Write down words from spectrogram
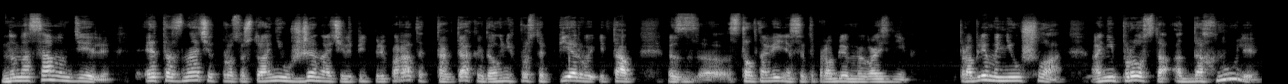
Но на самом деле это значит просто, что они уже начали пить препараты тогда, когда у них просто первый этап э, столкновения с этой проблемой возник. Проблема не ушла. Они просто отдохнули,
